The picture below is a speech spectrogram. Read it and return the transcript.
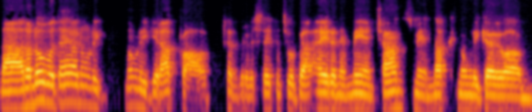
nah, on a normal day, I normally normally get up, bro, have a bit of a sleep until about eight, and then me and Chance, me and Nuck normally go um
